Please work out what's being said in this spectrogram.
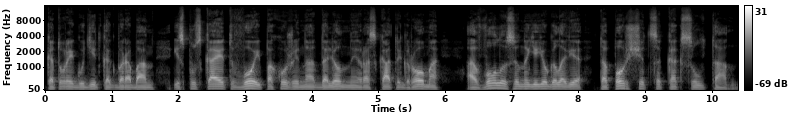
которая гудит, как барабан, испускает вой, похожий на отдаленные раскаты грома, а волосы на ее голове топорщатся, как султан.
